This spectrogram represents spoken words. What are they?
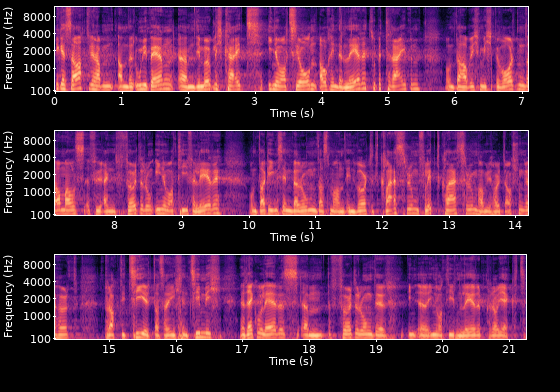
Wie gesagt, wir haben an der Uni Bern ähm, die Möglichkeit, Innovation auch in der Lehre zu betreiben. Und da habe ich mich beworben damals für eine Förderung innovative Lehre. Und da ging es eben darum, dass man Inverted Classroom, Flipped Classroom, haben wir heute auch schon gehört, praktiziert. Das ist eigentlich ein ziemlich reguläres ähm, Förderung der in, äh, innovativen Lehre Projekt.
